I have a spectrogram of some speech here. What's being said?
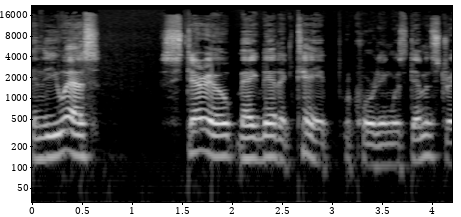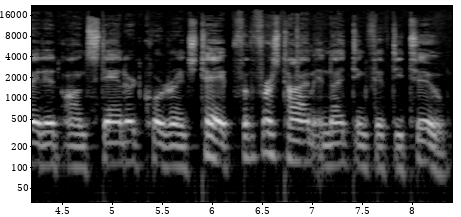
In the U.S., stereo magnetic tape recording was demonstrated on standard quarter inch tape for the first time in 1952.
